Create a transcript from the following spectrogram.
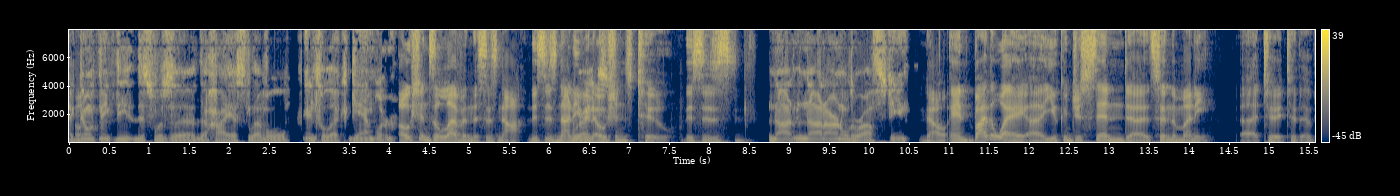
I don't think the, this was uh, the highest level intellect gambler. Ocean's Eleven. This is not. This is not even Ocean's Two. This is Not not Arnold Rothstein. no. And by the way, uh, you can just send uh, send the money uh, to to the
